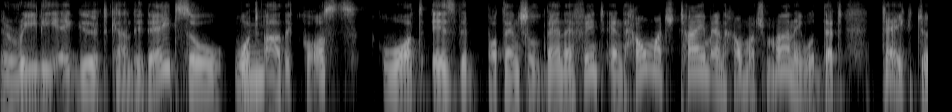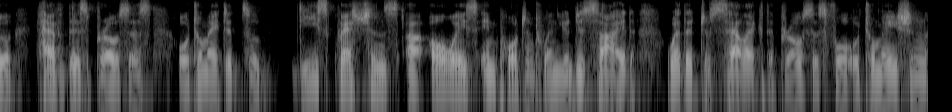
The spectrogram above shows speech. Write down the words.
really a good candidate? So what mm-hmm. are the costs? What is the potential benefit? And how much time and how much money would that take to have this process automated? So these questions are always important when you decide whether to select a process for automation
